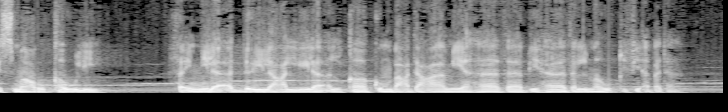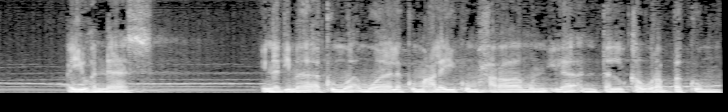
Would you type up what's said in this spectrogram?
اسمعوا قولي فإني لا أدري لعلي لا ألقاكم بعد عامي هذا بهذا الموقف أبدا. أيها الناس إن دماءكم وأموالكم عليكم حرام إلى أن تلقوا ربكم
